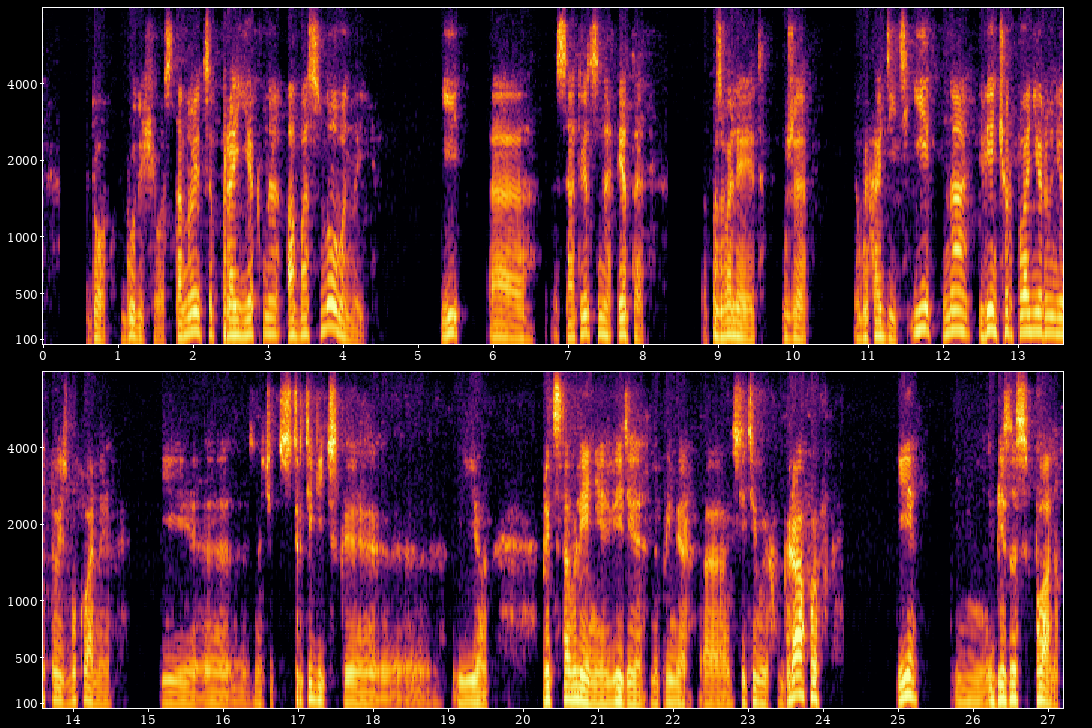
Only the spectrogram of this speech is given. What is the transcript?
до будущего становится проектно обоснованной и Соответственно, это позволяет уже выходить и на венчур-планирование, то есть буквально и, э, значит, стратегическое э, ее представление в виде, например, э, сетевых графов и бизнес-планов.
